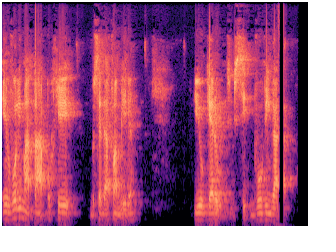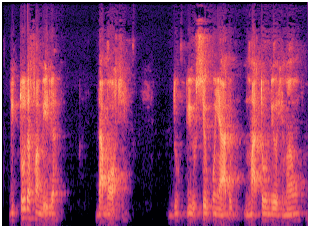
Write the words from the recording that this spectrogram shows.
eu vou lhe matar porque você é da família e eu quero, vou vingar de toda a família da morte do que o seu cunhado matou meu irmão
